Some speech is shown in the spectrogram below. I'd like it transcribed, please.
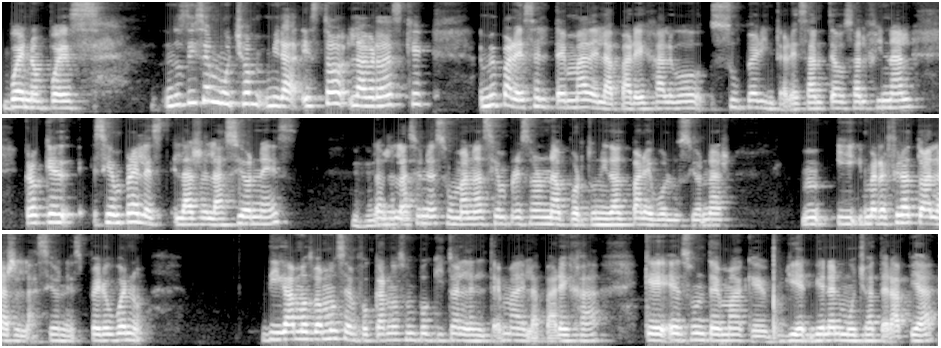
Bueno, pues nos dice mucho, mira, esto la verdad es que a mí me parece el tema de la pareja algo súper interesante, o sea, al final creo que siempre les, las relaciones, las relaciones humanas siempre son una oportunidad para evolucionar. Mm, y, y me refiero a todas las relaciones, pero bueno, digamos, vamos a enfocarnos un poquito en el tema de la pareja, que es un tema que viene mucho a terapia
